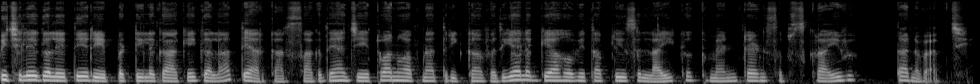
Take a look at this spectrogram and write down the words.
ਪਿਛਲੇ ਗਲੇ ਤੇ ਰੇਪ ਪੱਟੀ ਲਗਾ ਕੇ ਗਲਾ ਤਿਆਰ ਕਰ ਸਕਦੇ ਆ। ਜੇ ਤੁਹਾਨੂੰ ਆਪਣਾ ਤਰੀਕਾ ਵਧੀਆ ਲੱਗਿਆ ਹੋਵੇ ਤਾਂ please like comment and subscribe ਧੰਨਵਾਦ ਜੀ।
